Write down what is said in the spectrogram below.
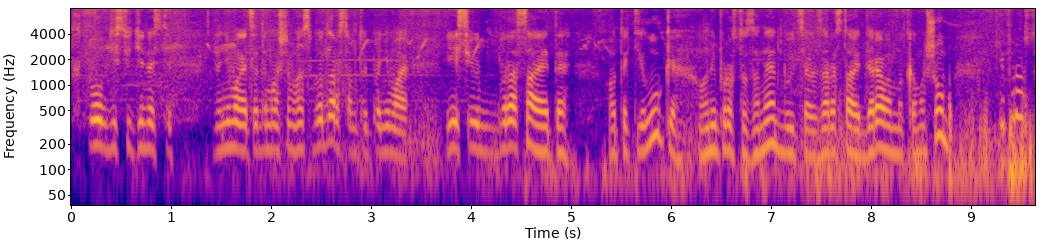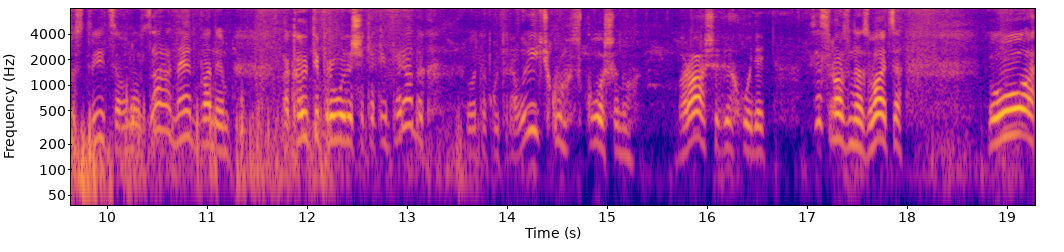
хто в дійсності займається домашнім господарством, той розуміє, якщо ви бросаєте отакі луки, вони просто занедбуються, заростають деревами, камишом і просто стається воно занедбаним. А коли ти проводиш такий порядок, отаку травичку скошену, барашики ходять, це одразу називається о,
